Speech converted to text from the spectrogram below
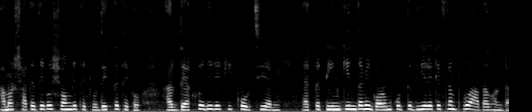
আমার সাথে থেকেও সঙ্গে থেকেও দেখতে থেকো। আর দেখো এদিকে কি করছি আমি। একটা টিন কিন্তু আমি গরম করতে দিয়ে রেখেছিলাম পুরো আধা ঘণ্টা।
